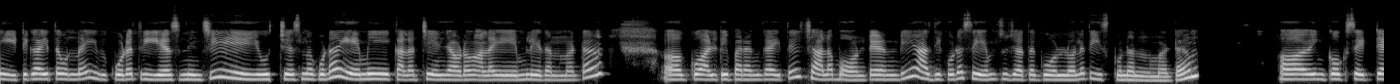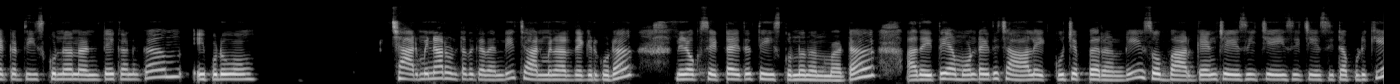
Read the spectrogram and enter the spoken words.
నీట్గా అయితే ఉన్నాయి. ఇవి కూడా త్రీ ఇయర్స్ నుంచి యూజ్ చేసినా కూడా ఏమీ కలర్ చేంజ్ అవడం అలా ఏం లేదనమాట క్వాలిటీ పరంగా అయితే చాలా బాగుంటాయండి. అది కూడా సేమ్ సుజాత గోల్డ్లోనే తీసుకున్నాను అనమాట ఇంకొక సెట్ ఎక్కడ తీసుకున్నానంటే కనుక ఇప్పుడు చార్మినార్ ఉంటుంది కదండి. చార్మినార్ దగ్గర కూడా నేను ఒక సెట్ అయితే తీసుకున్నాను అనమాట అదైతే అమౌంట్ అయితే చాలా ఎక్కువ చెప్పారండి. సో బార్గెన్ చేసి చేసి చేసేటప్పటికి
